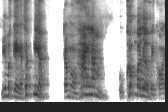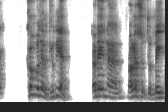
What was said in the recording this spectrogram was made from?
nhưng mà kể cả thất nghiệp trong vòng 2 năm cũng không bao giờ phải có không bao giờ phải thiếu tiền. Cho nên là đó là sự chuẩn bị.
